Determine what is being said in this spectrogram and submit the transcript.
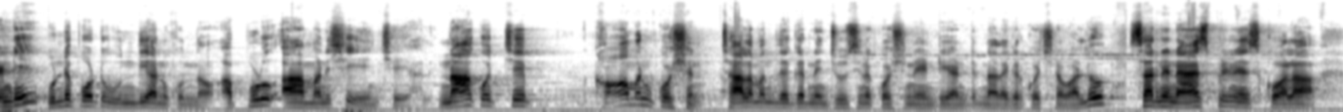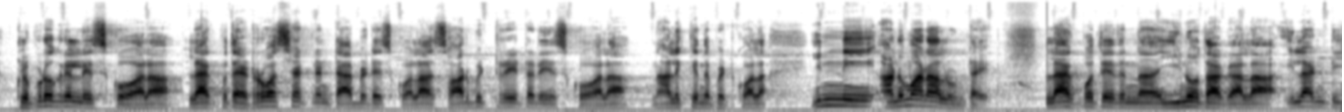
అండి. గుండెపోటు ఉంది అనుకుందాం. అప్పుడు ఆ మనిషి ఏం చేయాలి? నాకు వచ్చే కామన్ క్వశ్చన్ చాలా మంది దగ్గర నేను చూసిన క్వశ్చన్ ఏంటి అంటే నా దగ్గరకు వచ్చిన వాళ్ళు సార్ నేను ఆస్పిరిన్ వేసుకోవాలా? క్లిప్డోగ్రిల్ వేసుకోవాలా? లేకపోతే ఎట్రోవాస్టాట్ ట్యాబ్లెట్ వేసుకోవాలా? సార్బిట్రేటర్ వేసుకోవాలా? నాలుగు కింద పెట్టుకోవాలా? ఇన్ని అనుమానాలు ఉంటాయి లేకపోతే ఏదన్నా ఈనో తాగాల? ఇలాంటి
